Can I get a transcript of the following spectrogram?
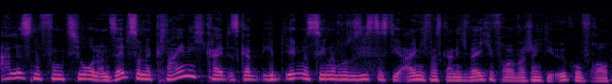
alles eine Funktion. Und selbst so eine Kleinigkeit, es gab, gibt irgendeine Szene, wo du siehst, dass die eigentlich, ich weiß gar nicht welche Frau, wahrscheinlich die Öko-Frau,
